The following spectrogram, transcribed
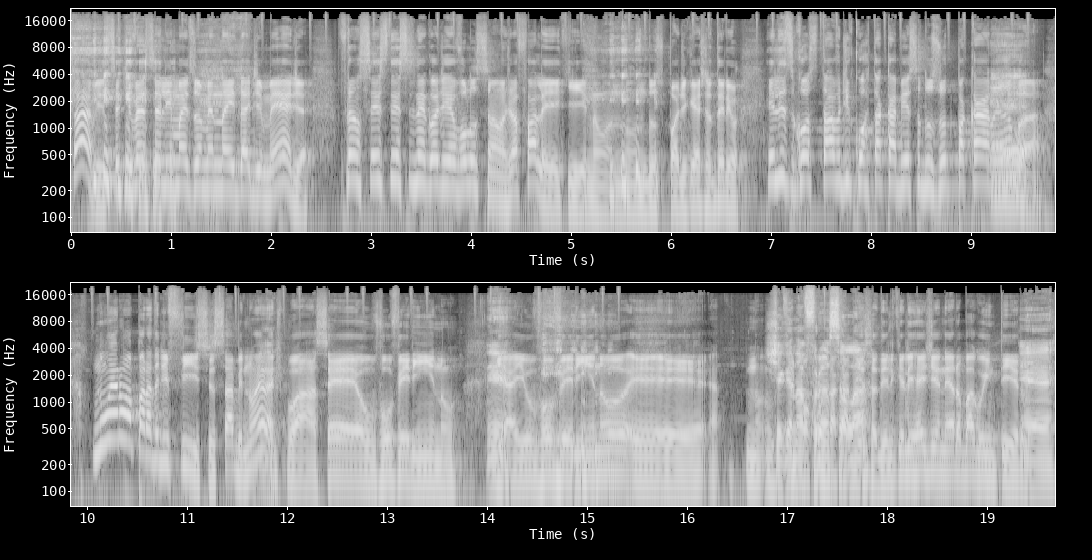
Sabe? Se tivesse ali mais ou menos na Idade Média, francês tem esses negócios de revolução. Eu já falei aqui no, num dos podcasts anteriores. Eles gostavam de cortar a cabeça dos outros pra caramba. Não era uma parada difícil, sabe? Não era tipo, ah, você é o Wolverino. É. E aí o Wolverino. é, é, não- Chega na França lá. cabeça dele que ele regenera o bagulho inteiro. É,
